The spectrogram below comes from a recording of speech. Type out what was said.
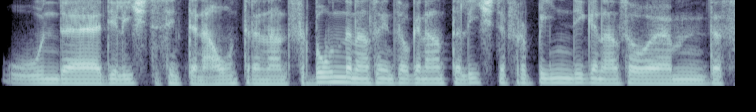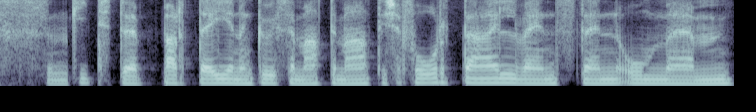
Und äh, die Listen sind dann auch untereinander verbunden, also in sogenannten Listenverbindungen. Also ähm, das gibt den Parteien einen gewissen mathematischen Vorteil, wenn es dann um ähm,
